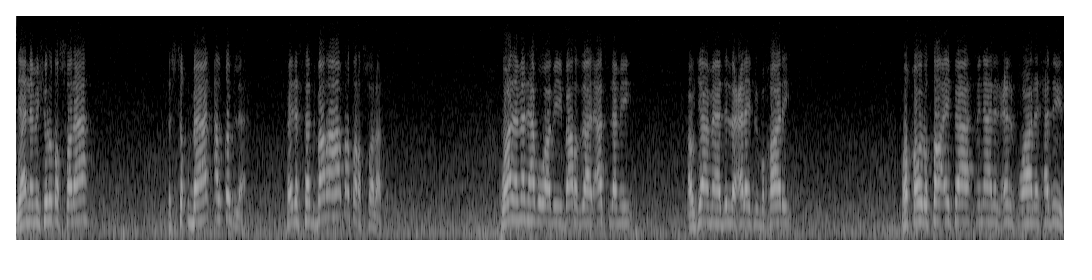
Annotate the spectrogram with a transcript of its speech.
لأن من شروط الصلاة استقبال القبلة. فإذا استدبرها بطلت صلاته. وهذا مذهب أبي برزة الأسلمي أو جاء ما يدل عليه في البخاري. وقول طائفة من أهل العلم وأهل الحديث.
